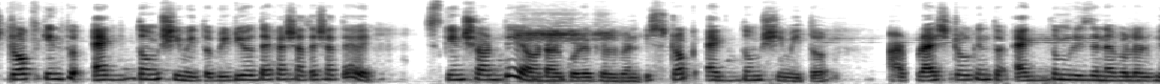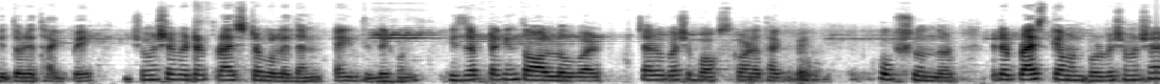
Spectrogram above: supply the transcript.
স্টক কিন্তু একদম সীমিত। ভিডিও দেখার সাথে সাথে স্ক্রিনশট দিয়ে অর্ডার করে ফেলবেন। স্টক একদম সীমিত। আর প্রাইসটাও কিন্তু একদম রিজনেবলের ভিতরে থাকবে। সমস্যা এটার প্রাইসটা বলে দেন। এই দেখুন হিজাবটা কিন্তু অল ওভার চারপাশে বক্স করা থাকবে। খুব সুন্দর। এটার প্রাইস কেমন পড়বে সমস্যা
